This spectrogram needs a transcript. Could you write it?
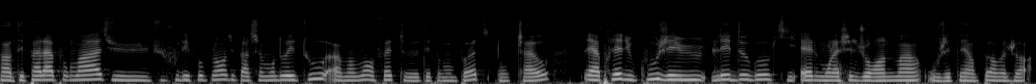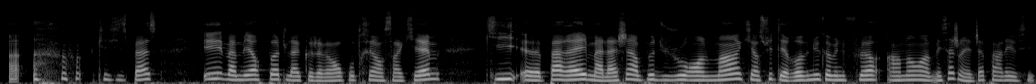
Enfin, t'es pas là pour moi, tu, fous des faux plans, tu parles sur mon dos et tout. À un moment, en fait, euh, t'es pas mon pote, donc ciao. Et après, du coup, j'ai eu les deux go qui, elles, m'ont lâché du jour au lendemain, où j'étais un peu en mode genre, ah, qu'est-ce qui se passe? Et ma meilleure pote, là, que j'avais rencontrée en cinquième, qui, euh, pareil, m'a lâché un peu du jour au lendemain, qui ensuite est revenue comme une fleur un an. Mais ça, j'en ai déjà parlé aussi.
